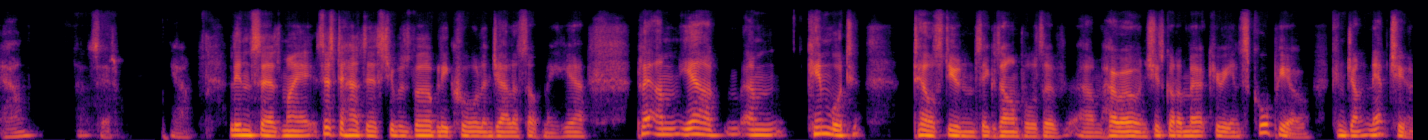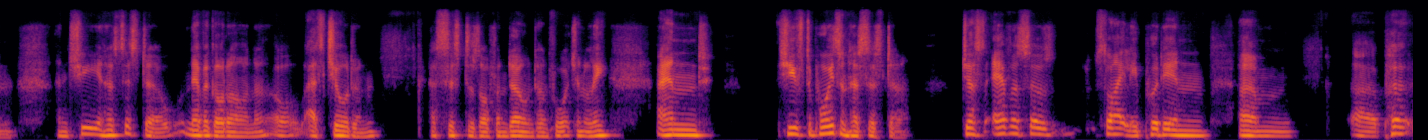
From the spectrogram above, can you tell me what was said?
Yeah, that's it. Yeah. Lynn says, my sister has this. She was verbally cruel and jealous of me. Yeah. Um, yeah. Um, Kim would tell students examples of um, her own. She's got a Mercury in Scorpio conjunct Neptune, and she and her sister never got on or, as children, as sisters often don't, unfortunately. And she used to poison her sister, just ever so slightly put in um, uh, per,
